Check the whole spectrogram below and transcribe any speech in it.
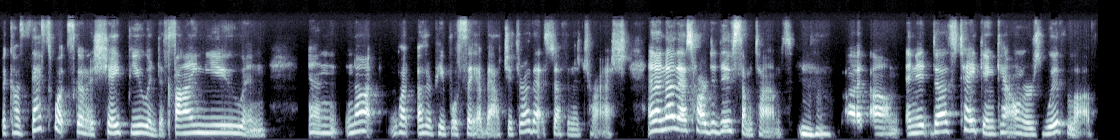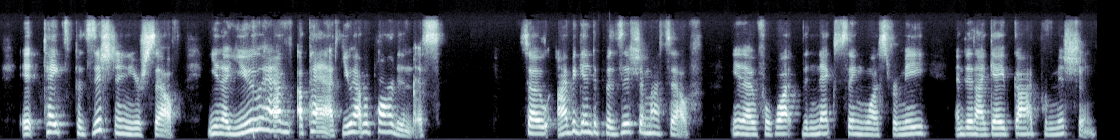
because that's what's going to shape you and define you and and not what other people say about you. Throw that stuff in the trash. And i know that's hard to do sometimes mm-hmm. but um, and it does take encounters with love. It takes positioning yourself. You know you have a path. You have a part in this. So i began to position myself you know for what the next thing was for me. And then i gave god permission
